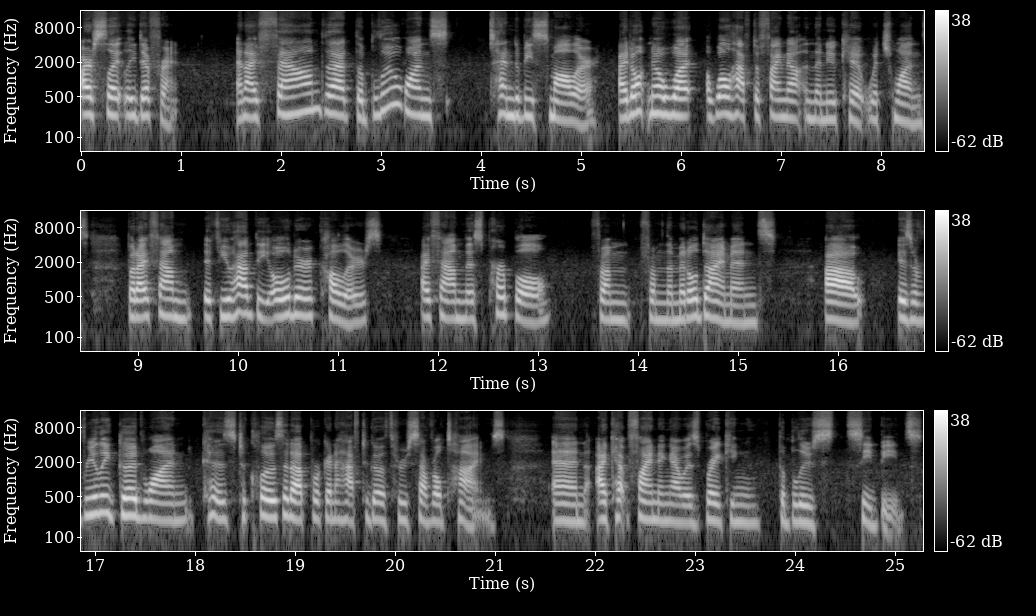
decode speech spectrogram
are slightly different. And I found that the blue ones tend to be smaller I don't know what we'll have to find out in the new kit which ones, but I found if you have the older colors, I found this purple from from the middle diamonds uh, is a really good one because to close it up, we're going to have to go through several times, and I kept finding I was breaking the blue seed beads.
